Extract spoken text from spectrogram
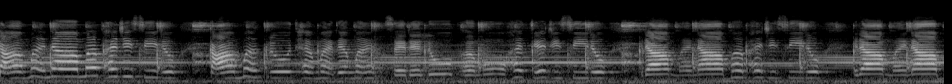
रामनाम भजसिरो कामक्रोध मदमत्सर लोभमोह त्यजसिरो रामनाम भजसिरो रामनाम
